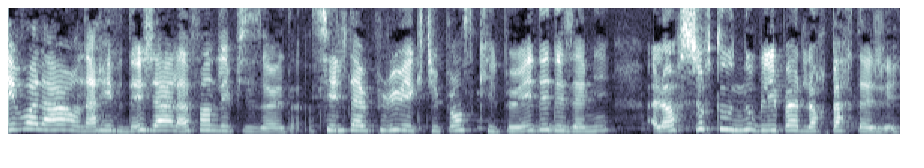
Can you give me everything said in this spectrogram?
Et voilà, on arrive déjà à la fin de l'épisode. S'il t'a plu et que tu penses qu'il peut aider des amis, alors surtout n'oublie pas de leur partager.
